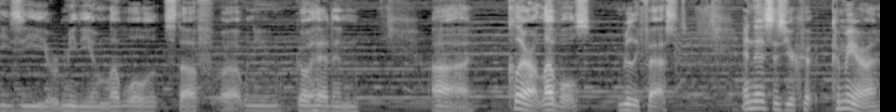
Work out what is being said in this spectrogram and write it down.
easy or medium level stuff uh, when you go ahead and uh, clear out levels really fast. And this is your Chimera,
